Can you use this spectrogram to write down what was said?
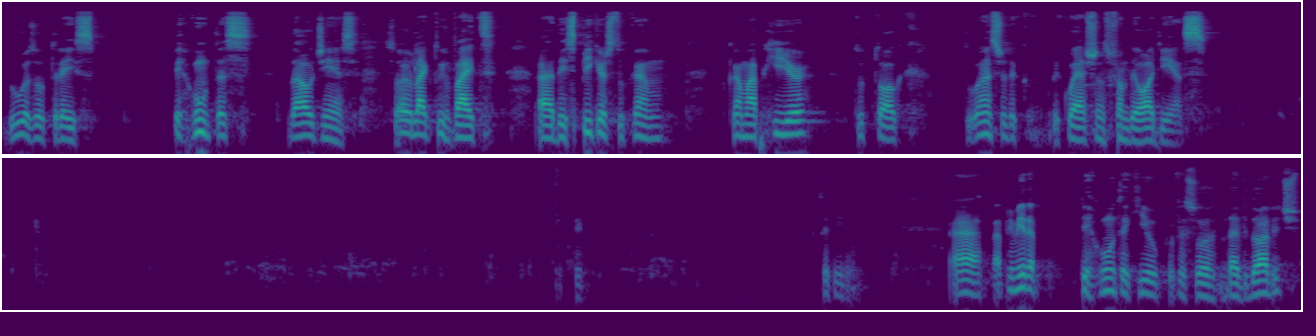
duas ou três perguntas da audiência. So I would like to invite uh, the speakers to come to come up here to talk to answer the, the questions from the audience. Uh, a primeira pergunta aqui o professor Davidovich.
